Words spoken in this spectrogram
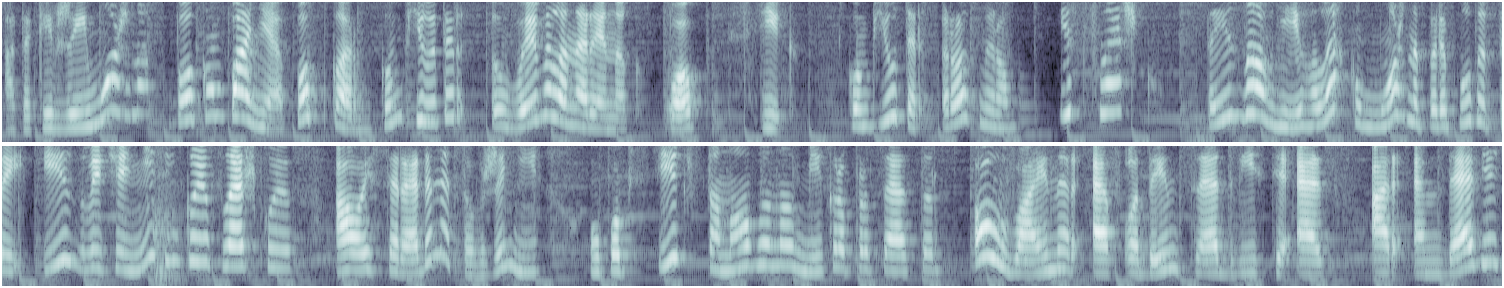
А таки вже і можна, бо компанія Popcorn Computer вивела на ринок Pop Stick. комп'ютер розміром із флешку. Та і зовні його легко можна переплутати із звичайнісінькою флешкою, а ось середини то вже ні. У PopStick встановлено мікропроцесор Allwiner F1 C200S RM9,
